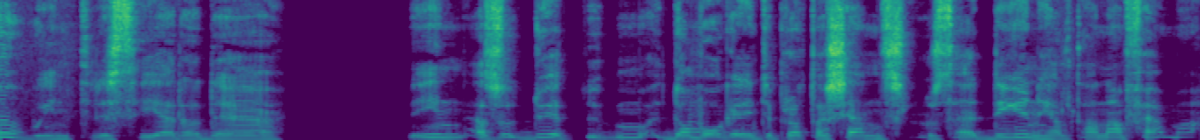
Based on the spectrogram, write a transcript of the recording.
ointresserade. In, alltså, du vet, de vågar inte prata känslor och så här. Det är ju en helt annan femma.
